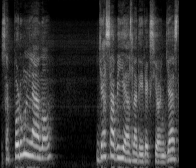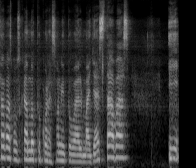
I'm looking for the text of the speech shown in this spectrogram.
O sea, por un lado, ya sabías la dirección, ya estabas buscando tu corazón y tu alma, ya estabas y,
